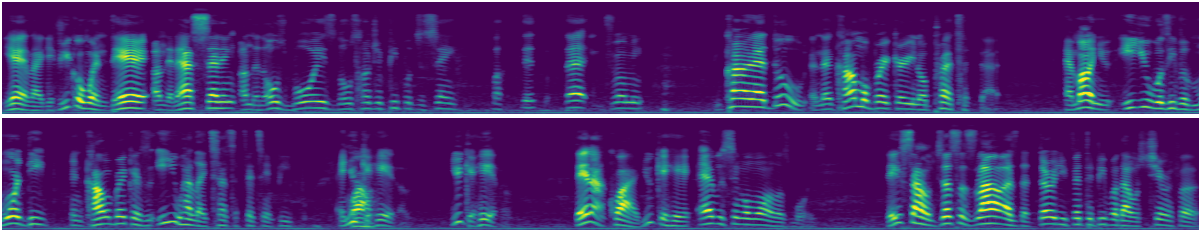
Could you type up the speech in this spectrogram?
yeah, like if you could win there under that setting, under those boys, those hundred people just saying fuck this, fuck that. You feel me? You kind of that dude. And then Combo Breaker, you know, Pred took that. And mind you, EU was even more deep in Combo Breakers. EU had like ten to fifteen people, and you Wow. can hear them. You can hear them. They're not quiet. You can hear every single one of those boys. They sound just as loud as the 30, 50 people that was cheering for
